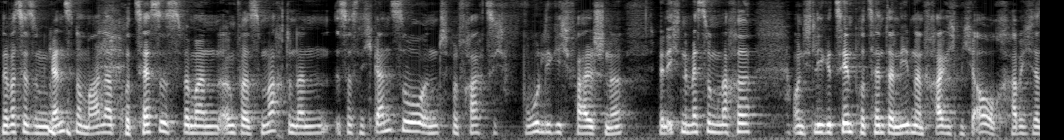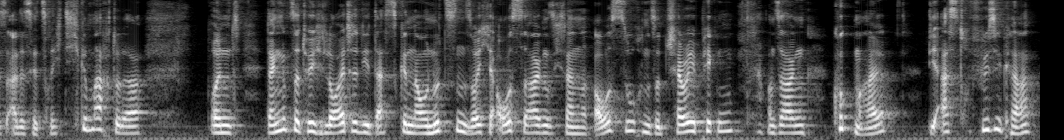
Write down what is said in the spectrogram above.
Ne, was ja so ein ganz normaler Prozess ist, wenn man irgendwas macht und dann ist das nicht ganz so und man fragt sich, wo liege ich falsch? Ne? Wenn ich eine Messung mache und ich liege zehn Prozent daneben, dann frage ich mich auch, habe ich das alles jetzt richtig gemacht oder und dann gibt's natürlich Leute, die das genau nutzen, solche Aussagen sich dann raussuchen, so cherrypicken und sagen, guck mal, die Astrophysiker,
